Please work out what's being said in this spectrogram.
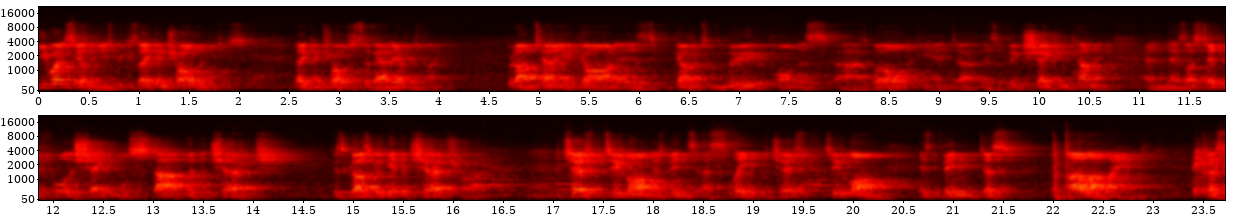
You won't see on the news because they control the news. They control just about everything. But I'm telling you, God is going to move upon this uh, world, and uh, there's a big shaking coming. And as I said before, the shaking will start with the church, because God's going to get the church right. The church for too long has been asleep. The church for too long has been just la la land. Just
